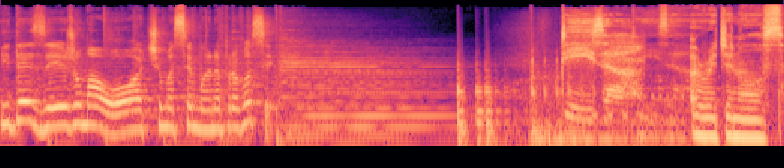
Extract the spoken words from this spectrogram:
e desejo uma ótima semana para você. Deezer. Deezer. Originals.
